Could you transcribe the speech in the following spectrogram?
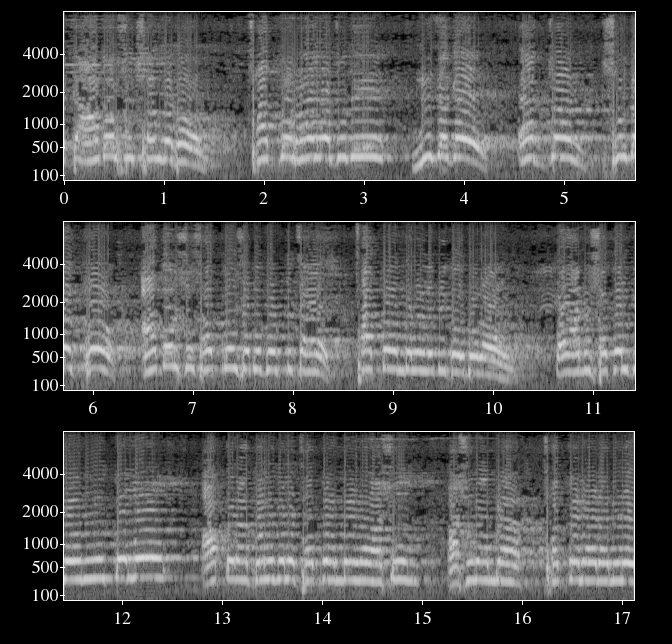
একটা আদর্শিক সংগঠন। ছাত্র ভাইরা যদি নিজেকে একজন সুদক্ষ, আদর্শ ছাত্র হিসেবে করতে চায়, ছাত্র আন্দোলনের বিকল্প নাই। তাই আমি সকলকে অনুরোধ করব, আপনারা দলে দলে ছাত্র আন্দোলনে আসুন। আসুন আমরা ছাত্র ভাইরা মিলে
